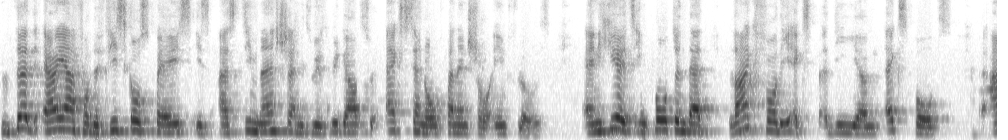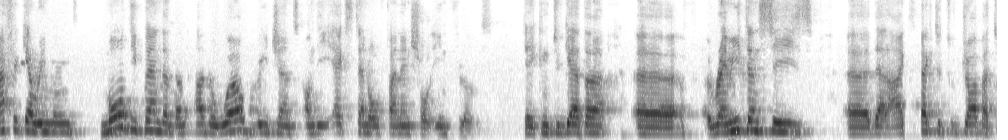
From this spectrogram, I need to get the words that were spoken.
The third area for the fiscal space is, as Tim mentioned, is with regards to external financial inflows. And here it's important that, like for the, exp the um, exports, Africa remains more dependent than other world regions on the external financial inflows taken together, uh, remittances uh, that are expected to drop at,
